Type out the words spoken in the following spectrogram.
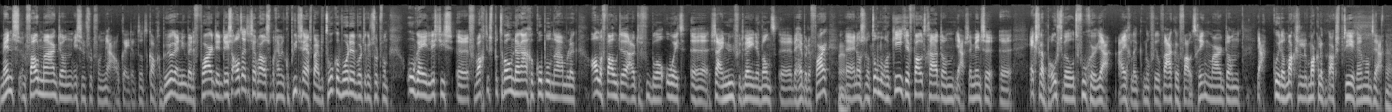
mens een fout maakt, dan is er een soort van, ja, oké, dat, dat kan gebeuren. En nu bij de VAR, er er is altijd, zeg maar, als op een gegeven moment computers ergens bij betrokken worden, wordt er een soort van onrealistisch eh, verwachtingspatroon daaraan gekoppeld. Namelijk, alle fouten uit het voetbal ooit eh, zijn nu verdwenen, want eh, we hebben de VAR. Ja. En als er dan toch nog een keertje fout gaat, dan ja, zijn mensen extra boos. Terwijl het vroeger ja, eigenlijk nog veel vaker fout ging. Maar dan ja, kon je dat makkelijk, makkelijker accepteren. Want ja, Ja.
